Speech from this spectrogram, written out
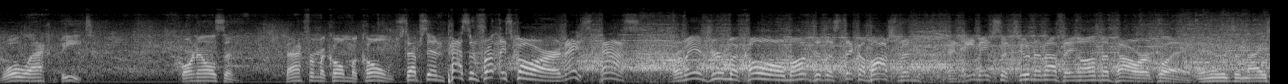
Wolak beat. Cornelison back for McComb. McComb steps in, pass in front, they score. Nice pass from Andrew McComb onto the stick of Boschman, and he makes it 2 to nothing on the power play. And it was a nice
